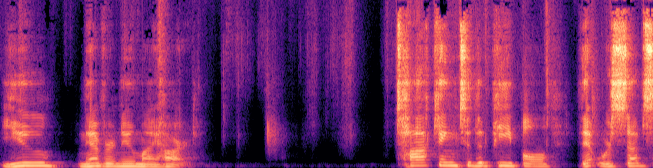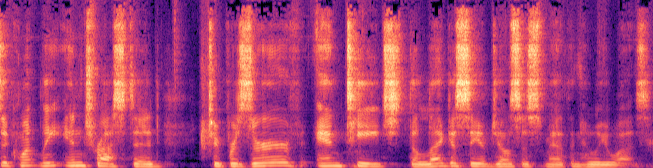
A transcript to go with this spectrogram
You never knew my heart. Talking to the people that were subsequently entrusted to preserve and teach the legacy of Joseph Smith and who he was.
